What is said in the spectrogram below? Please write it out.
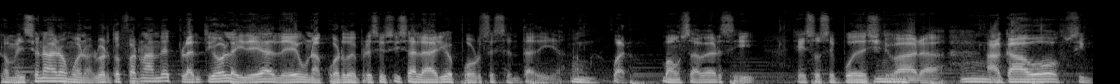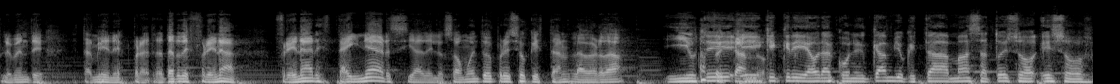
lo mencionaron, bueno, Alberto Fernández planteó la idea de un acuerdo de precios y salarios por 60 días. ¿no? Mm. Bueno, vamos a ver si eso se puede llevar a, a cabo, simplemente también es para tratar de frenar, frenar esta inercia de los aumentos de precios que están, la verdad, ¿Y usted eh, qué cree ahora con el cambio que está más a todas eso, esos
